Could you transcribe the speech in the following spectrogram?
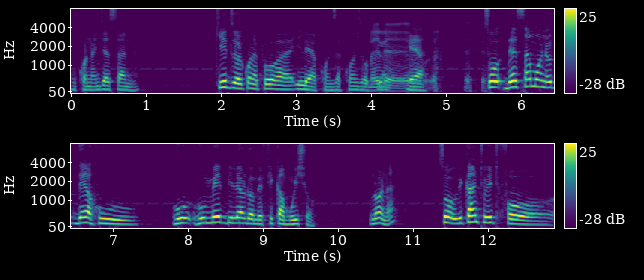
mko na njaa sana kids walikuwa napewa ile ya kwanza kwanza ile yeah. so there's someone out there who, who, who maybe leo ndo amefika mwisho unaona so we can't wait for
